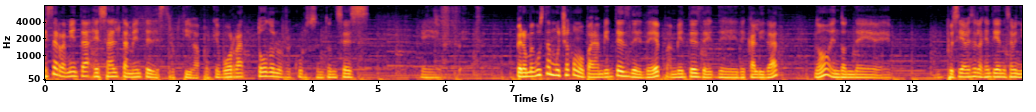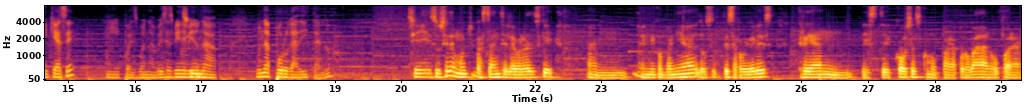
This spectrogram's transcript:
esta herramienta es altamente destructiva porque borra todos los recursos. Entonces, eh, pero me gusta mucho como para ambientes de dev, ambientes de, calidad, ¿no? En donde, pues sí, a veces la gente ya no sabe ni qué hace. Y pues bueno, a veces viene bien una, una purgadita, ¿no? Sí, sucede mucho, bastante. La verdad es que en mi compañía los desarrolladores crean este, cosas como para probar o para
